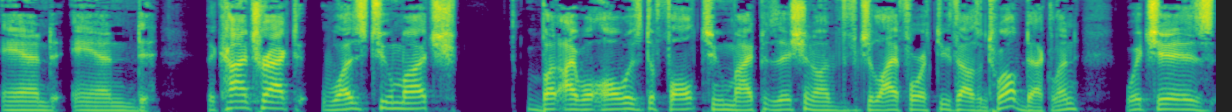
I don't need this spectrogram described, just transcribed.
and and the contract was too much but I will always default to my position on July 4th, 2012, Declan, which is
